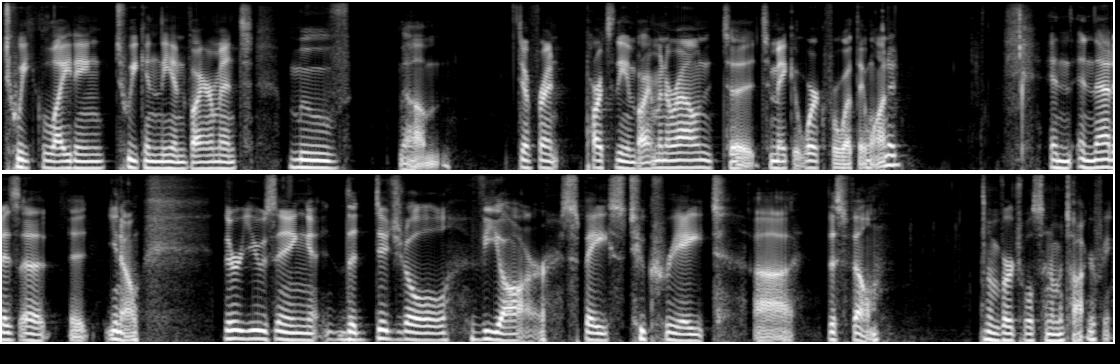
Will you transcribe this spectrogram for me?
tweak lighting, tweak in the environment, move um, different parts of the environment around to to make it work for what they wanted. And and that is a, a you know they're using the digital VR space to create uh, this film virtual cinematography.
